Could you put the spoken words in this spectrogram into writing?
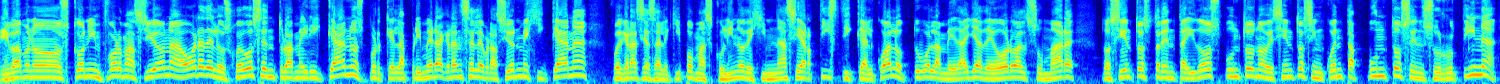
Y vámonos con información ahora de los Juegos Centroamericanos, porque la primera gran celebración mexicana fue gracias al equipo masculino de gimnasia artística, el cual obtuvo la medalla de oro al sumar 232.950 puntos en su rutina.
